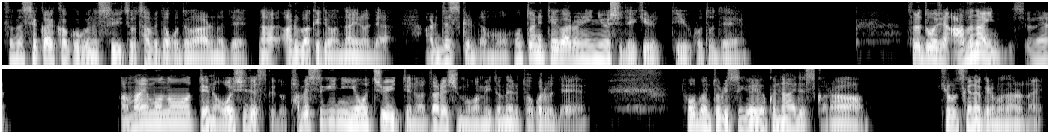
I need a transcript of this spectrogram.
そんな世界各国のスイーツを食べたことがあるので、あるわけではないので、あれですけれども、本当に手軽に入手できるっていうことで、それは同時に危ないんですよね。甘いものっていうのは美味しいですけど、食べ過ぎに要注意っていうのは誰しもが認めるところで、糖分取りすぎは良くないですから、気をつけなければならない。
